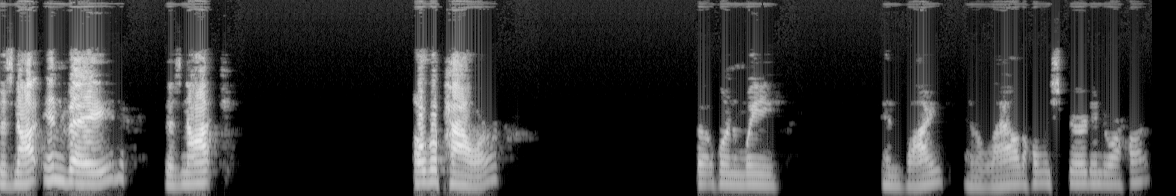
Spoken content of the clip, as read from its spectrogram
does not invade, does not overpower, but when we invite and allow the Holy Spirit into our hearts,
